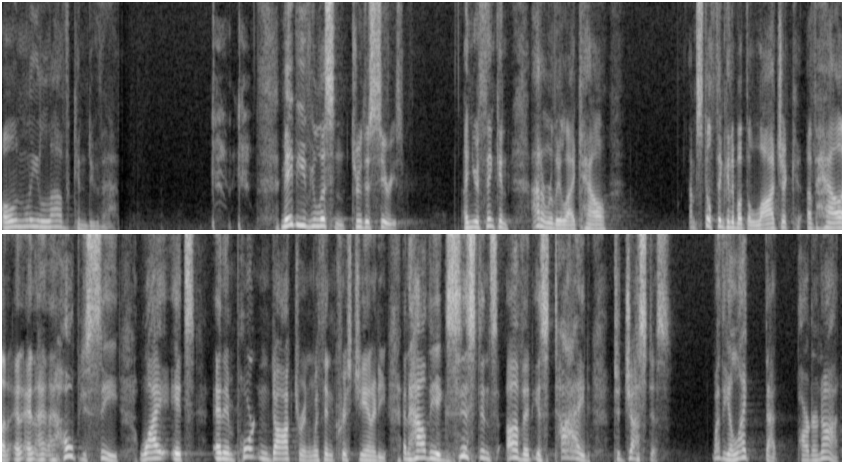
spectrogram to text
Only love can do that. Maybe if you listen through this series and you're thinking, I don't really like hell, I'm still thinking about the logic of hell, and, and, and I hope you see why it's an important doctrine within Christianity and how the existence of it is tied to justice, whether you like that part or not.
